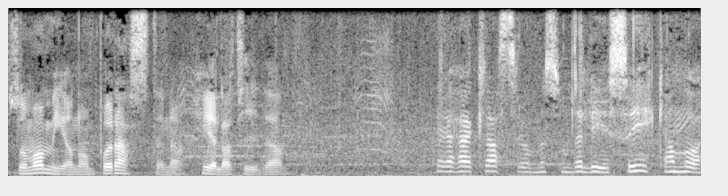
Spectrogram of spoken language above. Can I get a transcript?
som var med honom på rasterna hela tiden. I det här klassrummet som det lyser gick han då.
